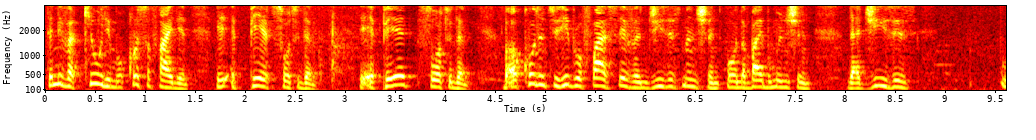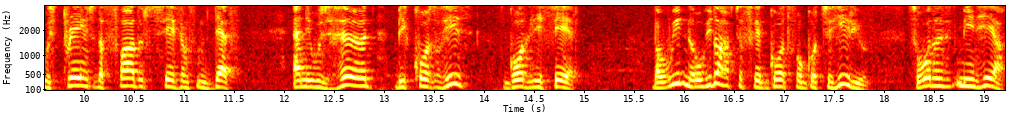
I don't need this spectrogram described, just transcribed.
They never killed him or crucified him. It appeared so to them. It appeared so to them. But according to Hebrew 5 7, Jesus mentioned, or the Bible mentioned, that Jesus was praying to the Father to save him from death. And he was heard because of his godly fear. But we know you don't have to fear God for God to hear you. So what does it mean here?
